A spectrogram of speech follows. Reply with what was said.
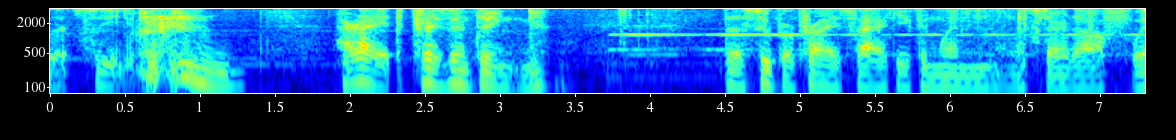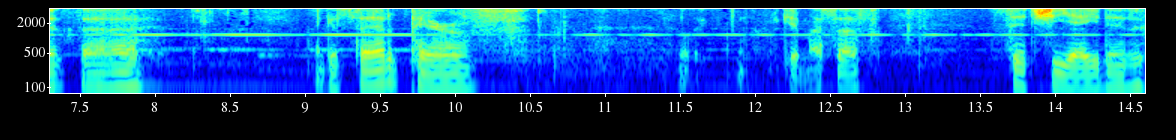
let's see. Alright, presenting the super prize pack you can win. Let's start off with, uh, like I said, a pair of. Get myself situated.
